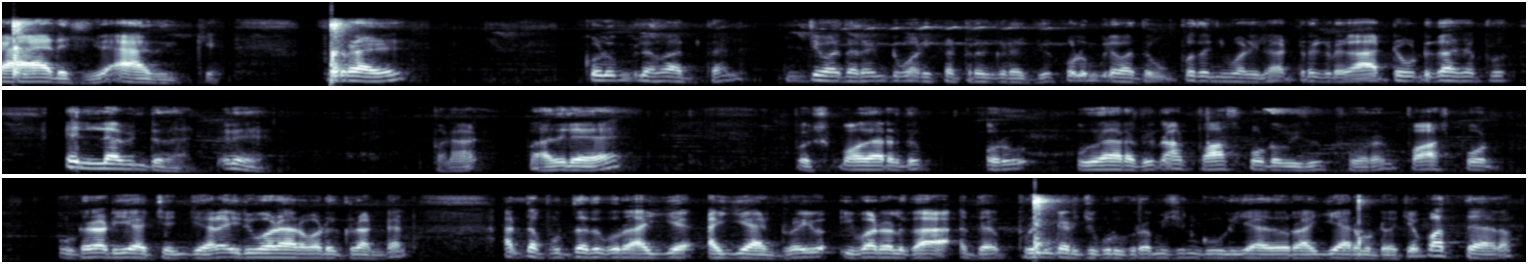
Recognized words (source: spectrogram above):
கடைசி அதுக்கு பிறகு கொழும்பில் பார்த்தால் இங்கே பார்த்தா ரெண்டு மாடி கட்டுறது கிடக்கு கொழும்பில் பார்த்தா முப்பத்தஞ்சு மாடியில் கட்டுறது கிடக்கு ஆட்டை விட்டு காசப்பு எல்லாம் விண்டு தான் இப்போ நான் அதில் இப்போ சும்மா உதாரணத்துக்கு ஒரு உதாரணத்துக்கு நான் பாஸ்போர்ட் ஆஃபீஸுக்கு போகிறேன் பாஸ்போர்ட் உடனடியாக செஞ்சால் இருபதாயிரம் எடுக்கிறான்டான் அந்த புத்தகத்துக்கு ஒரு ஐயா ஐயாயிரம் ரூபாய் இவர்களுக்கு அந்த பிரிண்ட் அடித்து கொடுக்குற மிஷின் கூலி அது ஒரு ஐயாயிரம் மட்டும் வச்சா பத்தாயிரம்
